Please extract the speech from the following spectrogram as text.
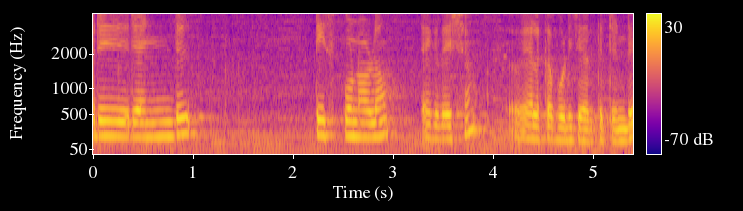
ഒരു രണ്ട് ടീസ്പൂണോളം ഏകദേശം ഏലക്കപ്പൊടി ചേർത്തിട്ടുണ്ട്.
